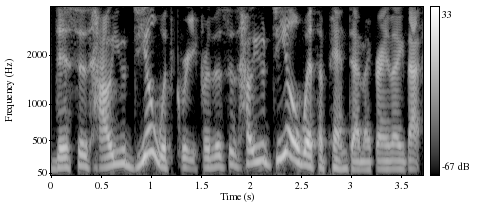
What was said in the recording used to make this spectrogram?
this is how you deal with grief or this is how you deal with a pandemic or anything like that.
